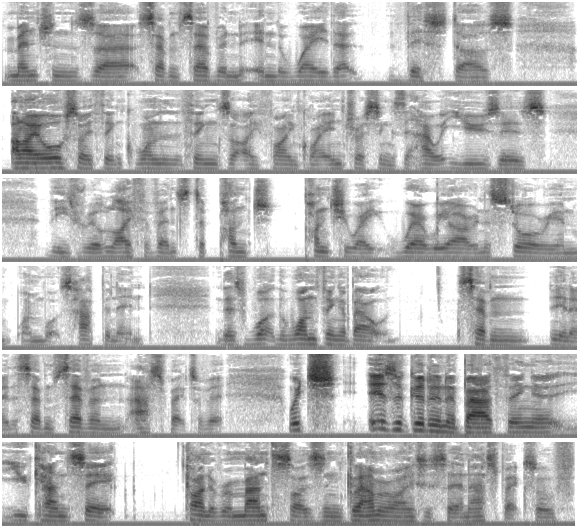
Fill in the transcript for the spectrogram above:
mentions uh, Seven Seven in the way that this does. And I also think one of the things that I find quite interesting is how it uses these real life events to punch punctuate where we are in the story and, and what's happening. There's what the one thing about seven, you know, the seven seven aspect of it, which is a good and a bad thing. Uh, you can say it kind of romanticizes and glamorizes certain aspects of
